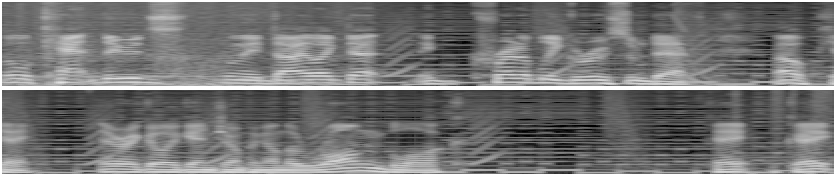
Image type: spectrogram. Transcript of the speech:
little cat dudes when they die like that, incredibly gruesome death. Okay, there I go again, jumping on the wrong block. Okay, okay,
